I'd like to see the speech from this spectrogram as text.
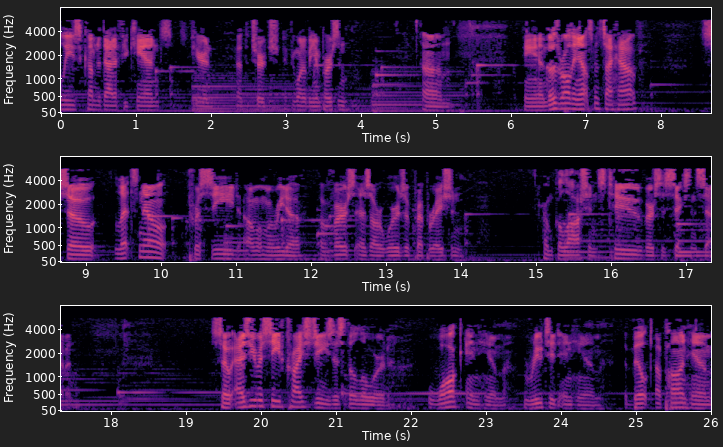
please come to that if you can here at the church if you want to be in person. Um, and those are all the announcements I have. So let's now proceed. I'm going to read a, a verse as our words of preparation from Colossians 2, verses 6 and 7. So as you receive Christ Jesus the Lord, walk in him, rooted in him, built upon him,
